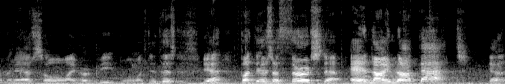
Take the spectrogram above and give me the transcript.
I'm an asshole. I hurt people. I did this. Yeah? But there's a third step, and I'm not that. Yeah?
